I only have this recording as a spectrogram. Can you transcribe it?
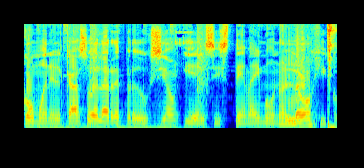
como en el caso de la reproducción y del sistema inmunológico.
